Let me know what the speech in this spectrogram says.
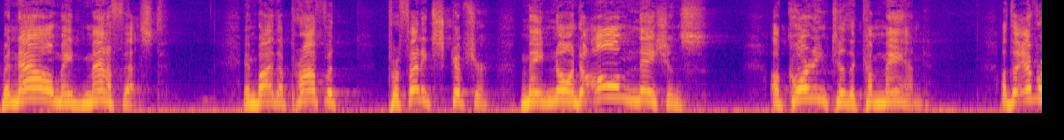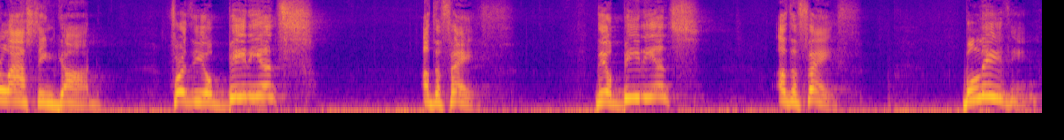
But now made manifest, and by the prophet, prophetic scripture made known to all nations, according to the command of the everlasting God, for the obedience of the faith. The obedience of the faith, believing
